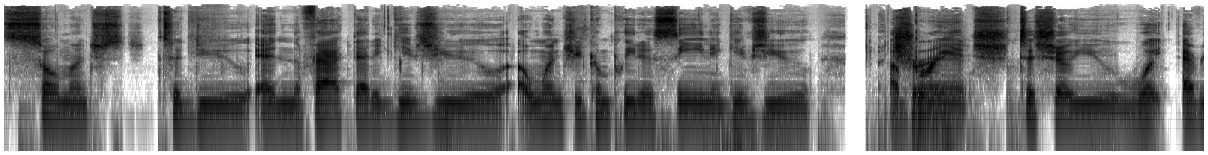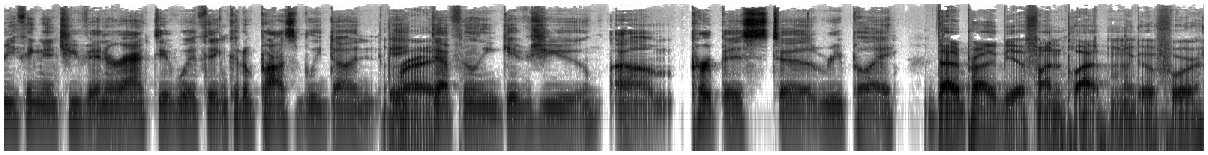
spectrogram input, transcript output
So much to do and the fact that it gives you uh, once you complete a scene it gives you a True. branch to show you what everything that you've interacted with and could have possibly done it Right. definitely gives you um purpose to replay That'd probably be a fun platinum to go for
